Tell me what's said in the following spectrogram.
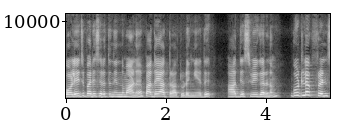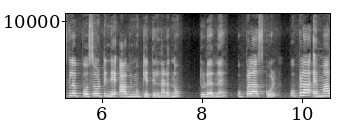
college പരിസരത്ത് നിന്നുമാണ് പദയാത്ര തുടങ്ങിയത്. ആദ്യ സ്വീകരണം ഗുഡ് ലക്ക് ഫ്രണ്ട്സ് ക്ലബ് പൊസോട്ടിന്റെ ആഭിമുഖ്യത്തിൽ നടന്നു. തുടർന്ന് Uppala school Uppala M R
